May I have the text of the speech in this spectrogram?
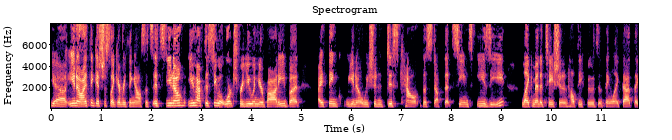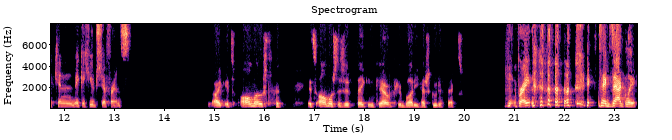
Yeah, you know, I think it's just like everything else. It's it's you know, you have to see what works for you and your body, but I think, you know, we shouldn't discount the stuff that seems easy like meditation and healthy foods and things like that that can make a huge difference. Like it's almost it's almost as if taking care of your body has good effects. right? Exactly.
